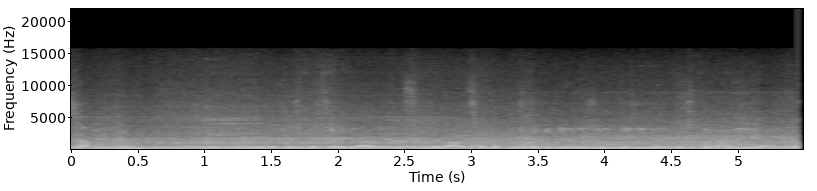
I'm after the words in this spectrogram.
Sebe sami. Takže jsme si udělali simulace, tak už jste viděli zvuky, viděli to skenery a to.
